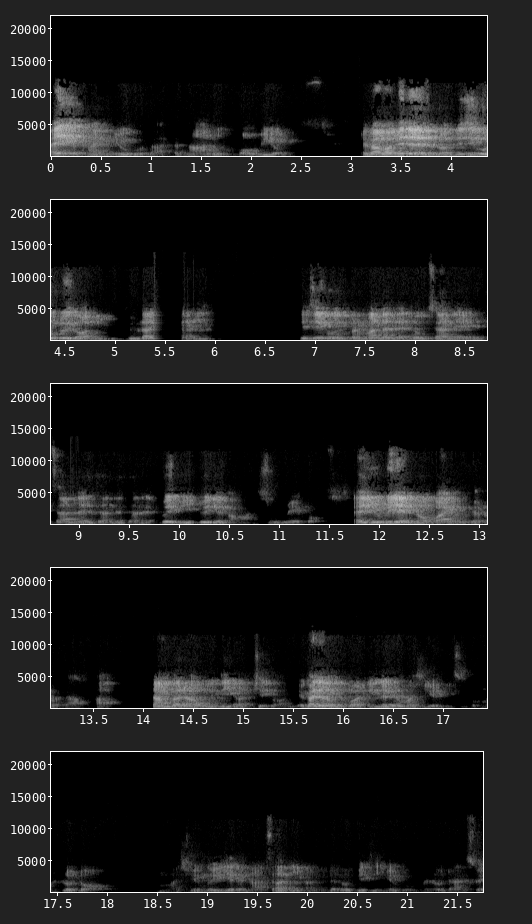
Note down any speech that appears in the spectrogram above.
အဲ့ဒီအခိုင်မျိုးကိုဒါတဏှာလို့ပေါ်ပြီးတော့ဒါကဘာဖြစ်တယ်ဆိုတော့ပစ္စည်းကိုတွေ့သွားပြီယူလိုက်ပြီးပစ္စည်းကိုပထမလက်နဲ့ထုတ်စမ်းတယ်စမ်းတယ်စမ်းတယ်စမ်းတယ်တွေ့ပြီးတွေ့တဲ့အခါမှာယူရဲပေါ့အဲယူပြီးရဲ့နောက်ပိုင်းကိုကြတော့ဒါအတံပတ္တဝိတိယဖြစ်သွားပြီအခါကျတော့သူကဒီလက်ထဲမှာရှိတဲ့ပစ္စည်းကိုမလွတ်တော့မှာရွှေငွေရတနာစသည်အားဒီလိုပစ္စည်းမျိုးကိုမလွတ်တန်းဆွဲ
